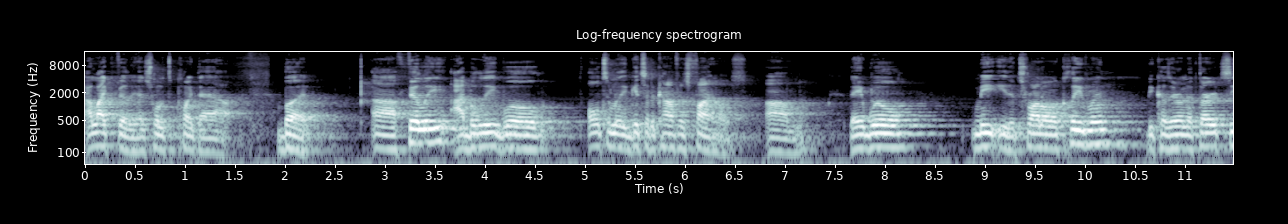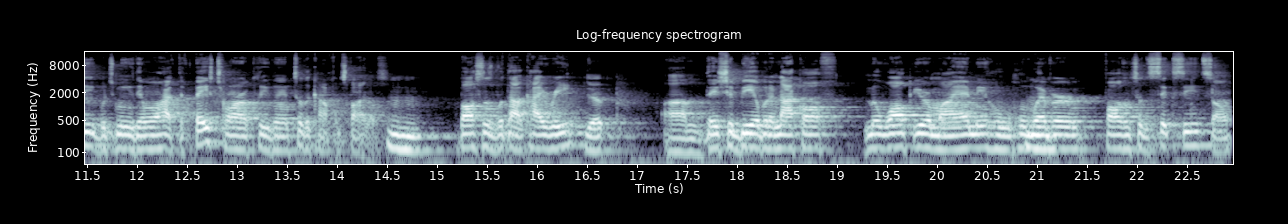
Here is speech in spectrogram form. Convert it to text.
I like Philly. I just wanted to point that out. But uh, Philly, I believe, will ultimately get to the conference finals. Um, they will meet either Toronto or Cleveland because they're in the third seed, which means they won't have to face Toronto or Cleveland until the conference finals. Boston's without Kyrie. Yep. Um, they should be able to knock off Milwaukee or Miami, who, whomever falls into the sixth seed. So,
